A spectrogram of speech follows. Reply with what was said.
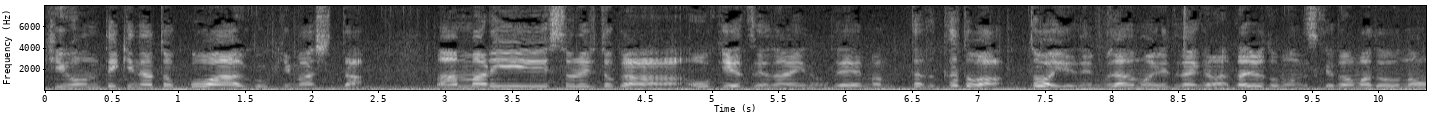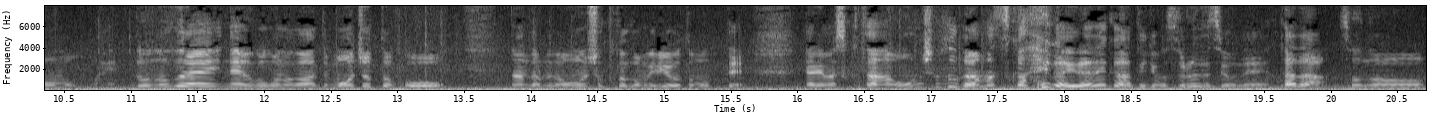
基本的なとこは動きました。あんまりストレージとか大きいやつじゃないので、まあ、かとはとはいえね無駄なもの入れてないから大丈夫と思うんですけど、まあ、どのどのぐらいね動くのかなってもうちょっとこうなんだろうな音色とかも入れようと思ってやります。ただ音色とかあんま使えがいからいらないかなって気もするんですよね。ただその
